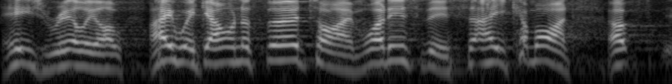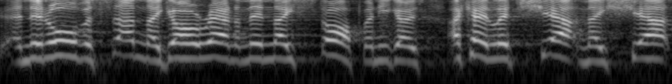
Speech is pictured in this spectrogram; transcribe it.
He's really like, hey, we're going a third time. What is this? Hey, come on. Uh, and then all of a sudden they go around and then they stop and he goes, okay, let's shout. And they shout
